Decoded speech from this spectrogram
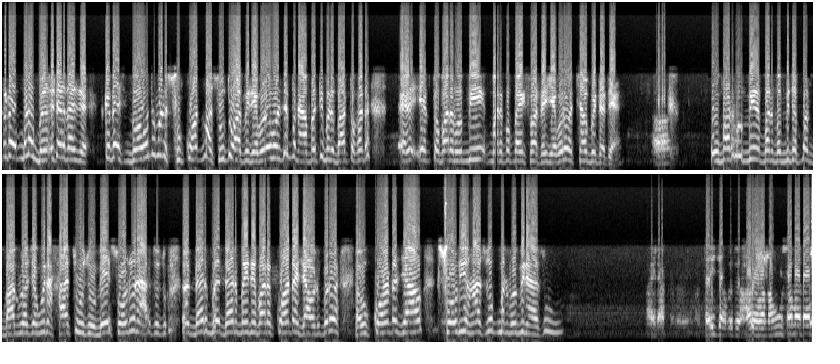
મને મને બેટર થાય છે. કદાચ દોવો તો મને કોર્ટમાં સૂતું આપી દે બરોબર છે? પણ આમાંથી મને બાર તો કાઢે એક તો મારા મમ્મી મારા પપ્પા એક્સપાયર થઈ ગયા બરોબર? છ મહિના ત્યાં હા. મારા મમ્મી મારા મમ્મીને પગ ભાગલો છે હું સાચું છું બે સોડું ને સાચું છું. દર દર મહિને મારે કોર્ટે જવાનું બરોબર? હું કોર્ટે જાઉં સોડ્યું હાસું મારા મમ્મીને હાસું. થઈ જાય બધું હારવાના. હું સમાધાન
